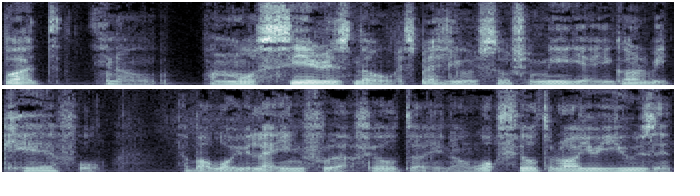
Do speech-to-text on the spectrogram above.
But, you know, on a more serious note, especially with social media, you gotta be careful about what you let in through that filter, you know. What filter are you using?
